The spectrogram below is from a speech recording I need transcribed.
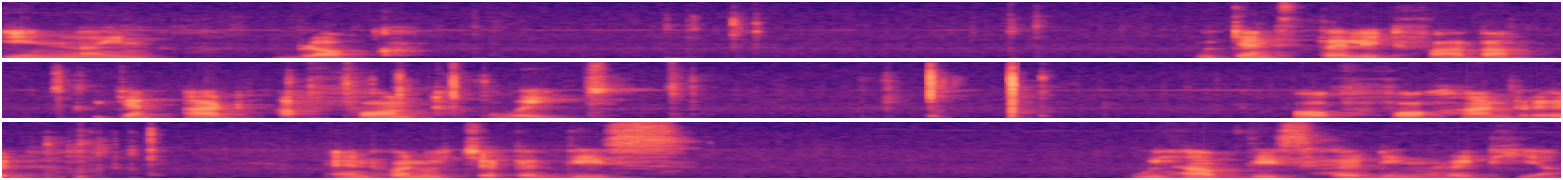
inline block. We can style it further. We can add a font weight of 400 and when we check at this we have this heading right here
